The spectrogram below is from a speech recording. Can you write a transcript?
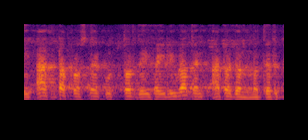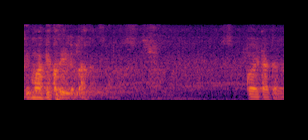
এই আটটা প্রশ্নের উত্তর যেই ফাইলিবা তেন আট জন্মতের কি মালিক হয়ে গেলাম কয়টা গেল?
